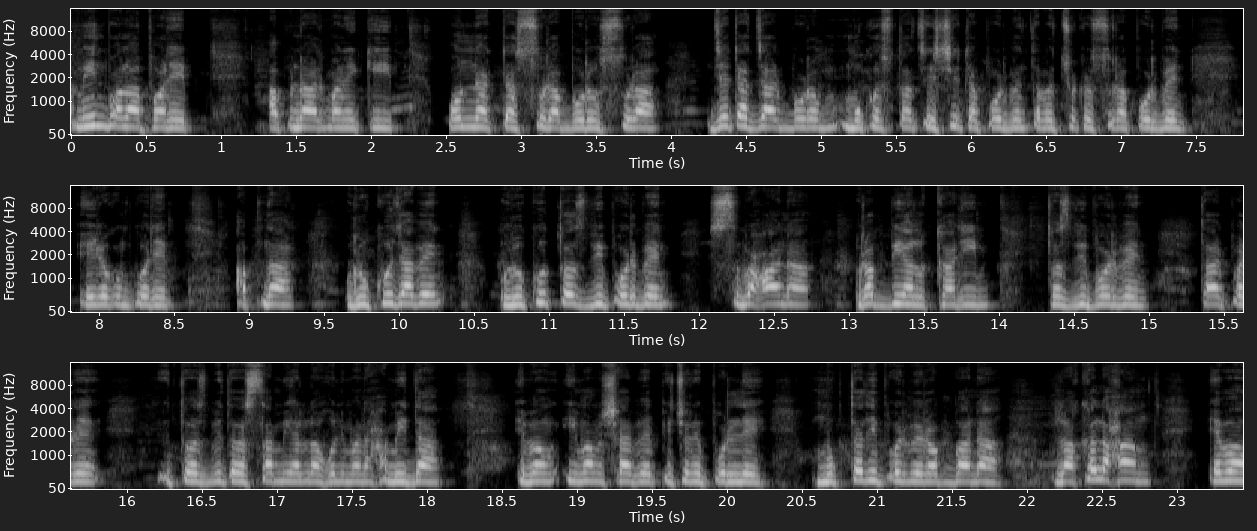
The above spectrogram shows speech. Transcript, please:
আমিন বলার পরে আপনার মানে কি, অন্য একটা সুরা, বড় সুরা, যেটা যার বড় মুখস্থ আছে সেটা পড়বেন, তবে ছোটো সুরা পড়বেন। এইরকম করে আপনার রুকু যাবেন, রুকু তসবি পড়বেন, সুবাহানা রব্বি আল করিম তসবি পড়বেন। তারপরে তসবি তো সামি আল্লাহ হলিমান হামিদা। এবং ইমাম সাহেবের পিছনে পড়লে মুক্তাদি পড়বে রব্বানা, লাকাল হাম এবং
